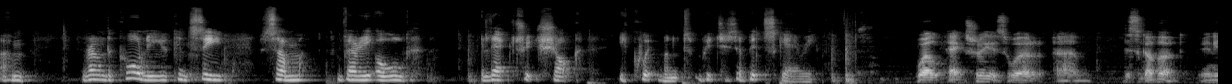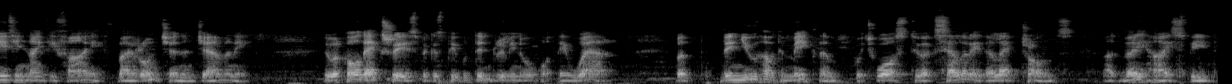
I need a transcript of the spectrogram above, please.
Um, round the corner, you can see some very old electric shock equipment, which is a bit scary. Well, X-rays were um, discovered in 1895 by Röntgen in Germany. They were called X-rays because people didn't really know what they were, but they knew how to make them, which was to accelerate electrons at very high speed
